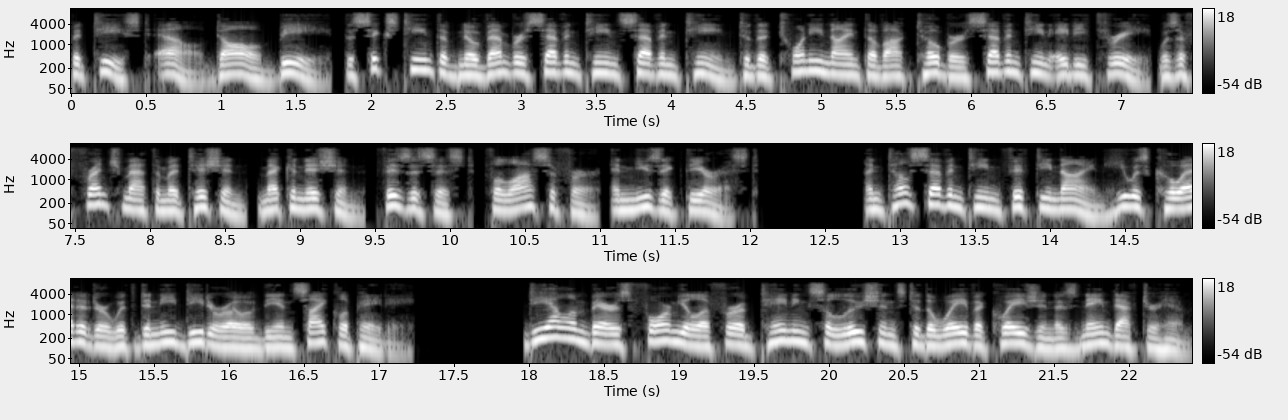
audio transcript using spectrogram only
Baptiste L. Dal B. the 16th of November 1717 to the 29th of October 1783 was a French mathematician, mechanician, physicist, philosopher, and music theorist. Until 1759 he was co-editor with Denis Diderot of the Encyclopédie. D'Alembert's formula for obtaining solutions to the wave equation is named after him.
